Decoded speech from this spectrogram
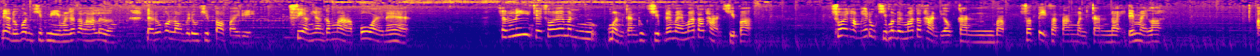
เนี่ยทุกคนคลิปนี้มันก็จะละเลยเดี๋ยวทุกคนลองไปดูคลิปต่อไปดิ เสียงอย่างกับหมาป่วยแน่แคลลี่แกช่วยให้มันเหมือนกันทุกคลิปได้ไหมมาตรฐานคลิปอะช่วยทำให้ทุกคลิปมันเป็นมาตรฐานเดียวกันแบบสติสตังเหมือนกันหน่อยได้ไหมล่ะ เอ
